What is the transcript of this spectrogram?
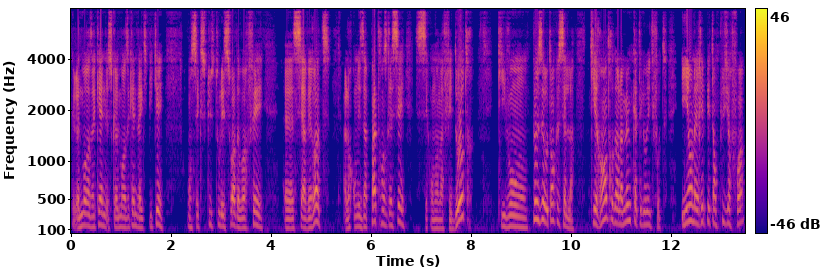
que l'Admorazaken, ce que l'Admorazaken va expliquer, on s'excuse tous les soirs d'avoir fait euh, ces avérotes, alors qu'on ne les a pas transgressés, c'est qu'on en a fait d'autres qui vont peser autant que celles-là, qui rentrent dans la même catégorie de fautes. Et en les répétant plusieurs fois,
